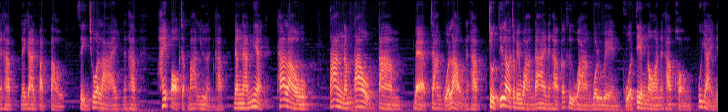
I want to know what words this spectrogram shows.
นะครับในการปัดเป่าสิ่งชั่วร้ายนะครับให้ออกจากบ้านเรือนครับดังนั้นเนี่ยถ้าเราตั้งน้ำเต้าตามแบบจางกัวเหล่านะครับ จุดที่เราจะไปวางได้นะครับ ก็คือวางบริเวณหัวเตียงนอนนะครับของผู้ใหญ่ใน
